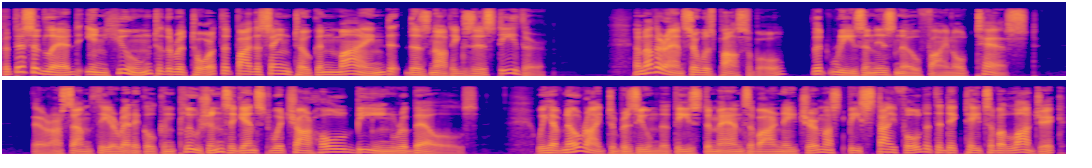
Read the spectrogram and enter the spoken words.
But this had led in Hume to the retort that by the same token mind does not exist either. Another answer was possible, that reason is no final test. There are some theoretical conclusions against which our whole being rebels. We have no right to presume that these demands of our nature must be stifled at the dictates of a logic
